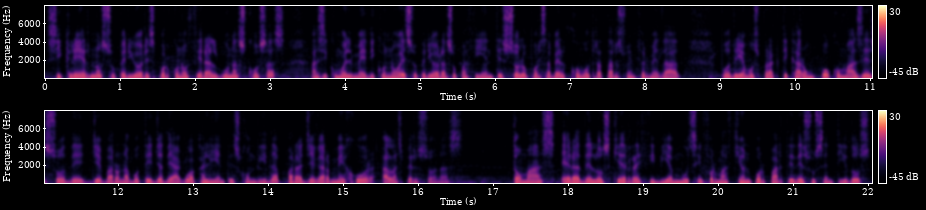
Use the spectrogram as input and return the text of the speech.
Si creernos superiores por conocer algunas cosas, así como el médico no es superior a su paciente solo por saber cómo tratar su enfermedad, podríamos practicar un poco más eso de llevar una botella de agua caliente escondida para llegar mejor a las personas. Tomás era de los que recibía mucha información por parte de sus sentidos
